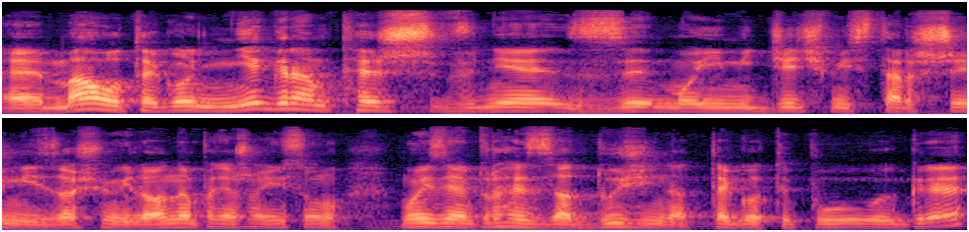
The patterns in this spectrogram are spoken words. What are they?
E, Mało tego, nie gram też w nie z moimi dziećmi starszymi, z Osią i Leonem, ponieważ oni są moim zdaniem trochę za duzi na tego typu gry.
